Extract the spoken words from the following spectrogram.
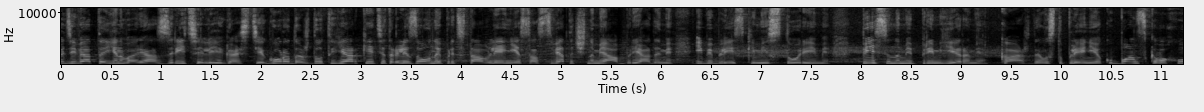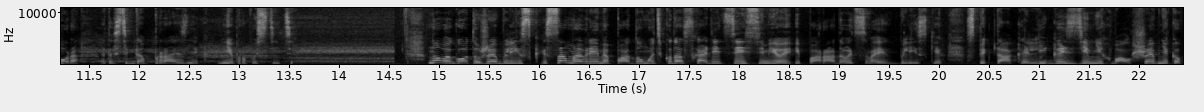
по 9 января зрители и гости города ждут яркие театрализованные представления со святочными обрядами и библейскими историями, песенными премьерами. Каждое выступление кубанского хора – это всегда праздник, не пропустите. Новый год уже близко, и самое время подумать, куда сходить всей семьей и порадовать своих близких. Спектакль «Лига зимних волшебников»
